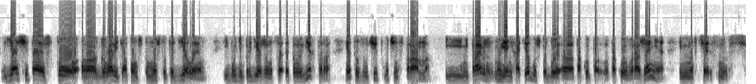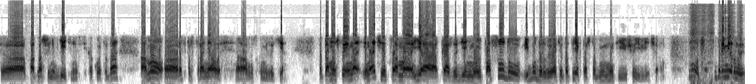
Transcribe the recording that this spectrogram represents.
Я считаю, что э, говорить о том, что мы что-то делаем и будем придерживаться этого вектора, это звучит очень странно и неправильно. Ну, я не хотел бы, чтобы э, такое, по- такое выражение именно в в- э, по отношению к деятельности какой-то, да, оно э, распространялось э, в русском языке. Потому что ина- иначе это самое, я каждый день мою посуду и буду развивать этот вектор, чтобы мыть ее еще и вечером. Ну, Вот, примерно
